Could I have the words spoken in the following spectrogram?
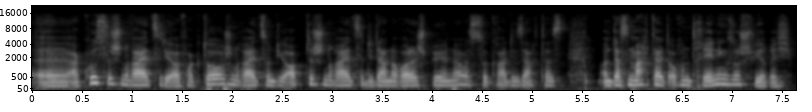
äh, akustischen Reize, die olfaktorischen Reize und die optischen Reize, die da eine Rolle spielen, ne, was du gerade gesagt hast. Und das macht halt auch ein Training so schwierig.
